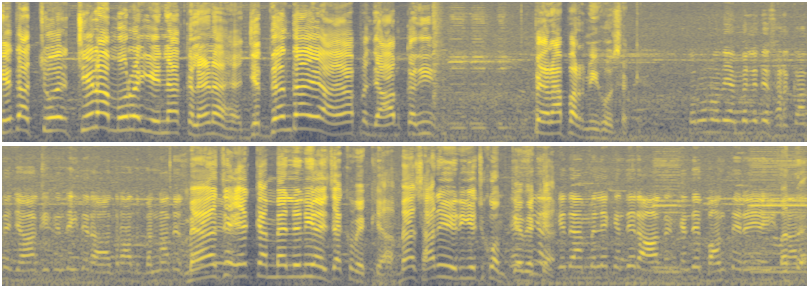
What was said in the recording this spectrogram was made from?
ਇਹਦਾ ਚਿਹਰਾ ਮੋਰਾ ਹੀ ਇੰਨਾ ਕਲੈਣਾ ਹੈ ਜਿੱਦਣ ਦਾ ਇਹ ਆਇਆ ਪੰਜਾਬ ਕਦੀ ਪੈਰਾ ਭਰ ਨਹੀਂ ਹੋ ਸਕੇ। ਪਰ ਉਹਨਾਂ ਦੇ ਐਮਐਲਏ ਤੇ ਸੜਕਾਂ ਤੇ ਜਾ ਕੇ ਕਹਿੰਦੇ ਸੀ ਤੇ ਰਾਤ ਰਾਤ ਬੰਨਾਂ ਤੇ ਮੈਂ ਤੇ ਇੱਕ ਐਮਐਲਏ ਨਹੀਂ ਅਜੇ ਤੱਕ ਵੇਖਿਆ। ਮੈਂ ਸਾਰੇ ਏਰੀਆ 'ਚ ਘੁੰਮ ਕੇ ਵੇਖਿਆ। ਹਲਕੇ ਦਾ ਐਮਐਲਏ ਕਹਿੰਦੇ ਰਾਤ ਕਹਿੰਦੇ ਬੰਦ ਤੇ ਰਹੇ ਅਸੀਂ ਸਾਰੇ।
